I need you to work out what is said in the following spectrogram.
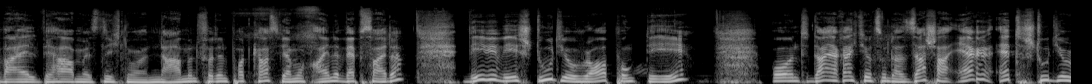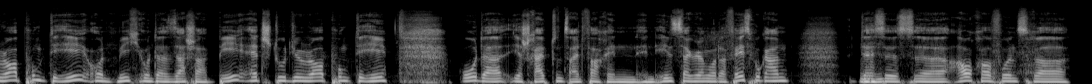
weil wir haben jetzt nicht nur einen Namen für den Podcast, wir haben auch eine Webseite www.studioraw.de und da erreicht ihr uns unter sascha r studioraw.de und mich unter sascha b studioraw.de oder ihr schreibt uns einfach in, in Instagram oder Facebook an. Das mhm. ist äh, auch auf unserer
